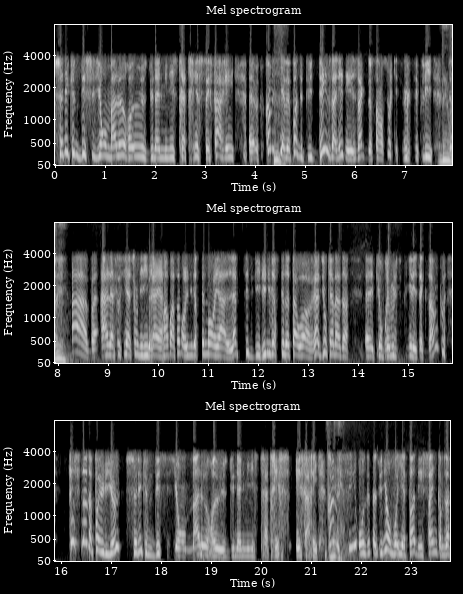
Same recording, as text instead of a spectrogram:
Ce n'est qu'une décision malheureuse d'une administratrice effarée, euh, comme s'il n'y avait pas depuis des années des actes de censure qui se multiplient. Ben de à l'Association des libraires, en passant par l'Université de Montréal, la Petite Vie, l'Université d'Ottawa, Radio-Canada, et euh, puis on pourrait multiplier les exemples. Tout cela n'a pas eu lieu. Ce n'est qu'une décision malheureuse d'une administratrice effarée. Comme si aux États-Unis, on voyait pas des scènes comme ça.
